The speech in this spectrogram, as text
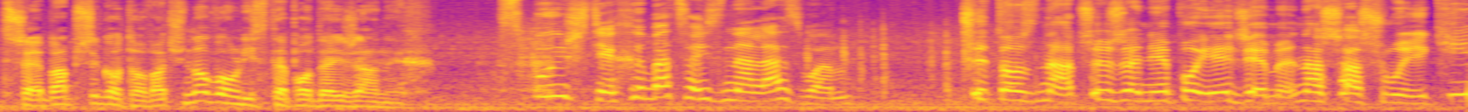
Trzeba przygotować nową listę podejrzanych. Spójrzcie, chyba coś znalazłam. Czy to znaczy, że nie pojedziemy na szaszłyki?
